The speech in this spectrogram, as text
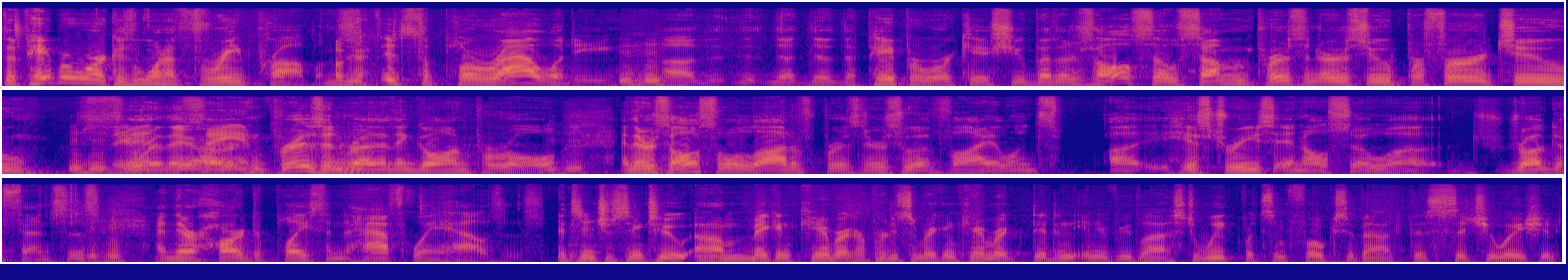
the paperwork is one of three problems. Okay. It's, it's the plurality, mm-hmm. uh, the, the, the paperwork issue, but there's also some prisoners who prefer to mm-hmm. Stay where they stay are. in prison rather than go on parole. Mm-hmm. And there's also a lot of prisoners who have violence uh, histories and also uh, drug offenses, and they're hard to place in the halfway houses. It's interesting too. Um, Megan Kamerick, our producer Megan Kamerick, did an interview last week with some folks about this situation.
